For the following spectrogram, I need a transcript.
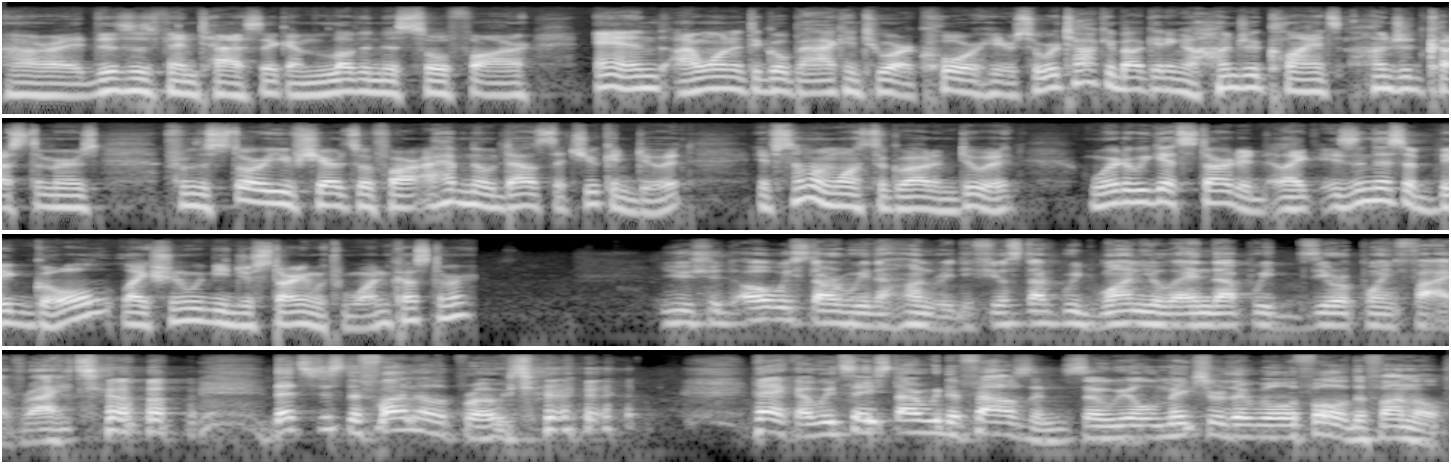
All right, this is fantastic. I'm loving this so far. And I wanted to go back into our core here. So, we're talking about getting 100 clients, 100 customers. From the story you've shared so far, I have no doubts that you can do it. If someone wants to go out and do it, where do we get started? Like, isn't this a big goal? Like, shouldn't we be just starting with one customer? You should always start with 100. If you start with one, you'll end up with 0.5, right? That's just the funnel approach. Heck, I would say start with a thousand. So, we'll make sure that we'll follow the funnel.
